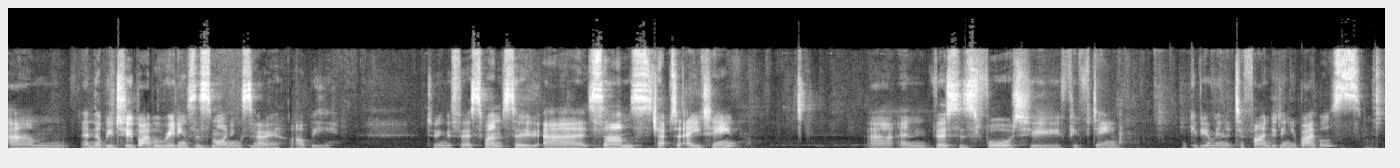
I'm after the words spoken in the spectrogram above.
Um, and there'll be two Bible readings this morning, so I'll be doing the first one. So, uh, Psalms chapter 18 uh, and verses 4 to 15. I'll give you a minute to find it in your Bibles.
